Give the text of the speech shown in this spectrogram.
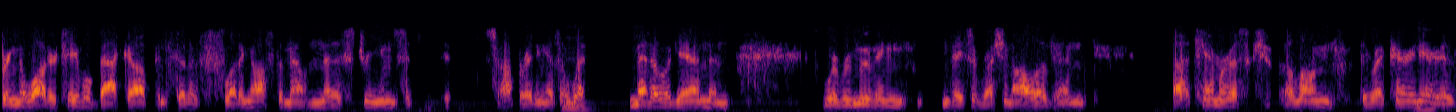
bring the water table back up instead of flooding off the mountain the streams. It, it's operating as a mm. wet meadow again, and we're removing invasive Russian olive and uh, tamarisk along the riparian areas.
